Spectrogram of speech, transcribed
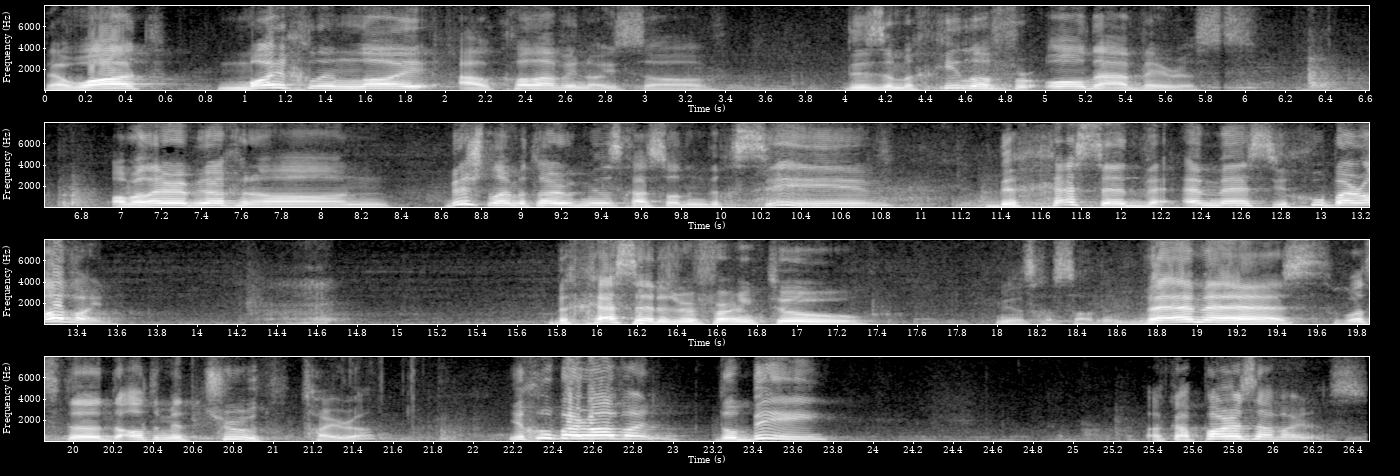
Now what? Moichlin loy al kol. There's a mechila mm. for all the Averis. Omalei Rabbi Yochanan, Bishloim Torah Gemilus Chesedim Dechsiv, Bechesed ve'emes yichubar ovoin. Bechesed is referring to Milas Chasadim. Ve'emes, what's the, the ultimate truth? Torah. Yechu Baravan. There'll be a kaparas avinas.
